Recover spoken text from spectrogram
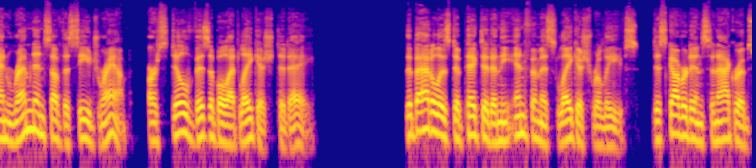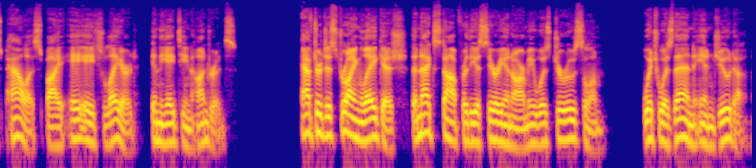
and remnants of the siege ramp are still visible at Lachish today. The battle is depicted in the infamous Lachish reliefs, discovered in Sennacherib's palace by A. H. Layard in the 1800s. After destroying Lachish, the next stop for the Assyrian army was Jerusalem, which was then in Judah.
